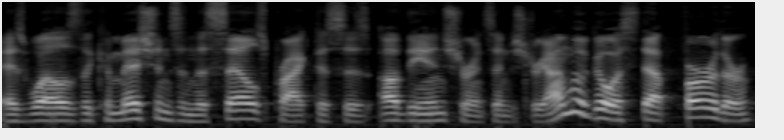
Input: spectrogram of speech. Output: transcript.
as well as the commissions and the sales practices of the insurance industry. I'm going to go a step further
